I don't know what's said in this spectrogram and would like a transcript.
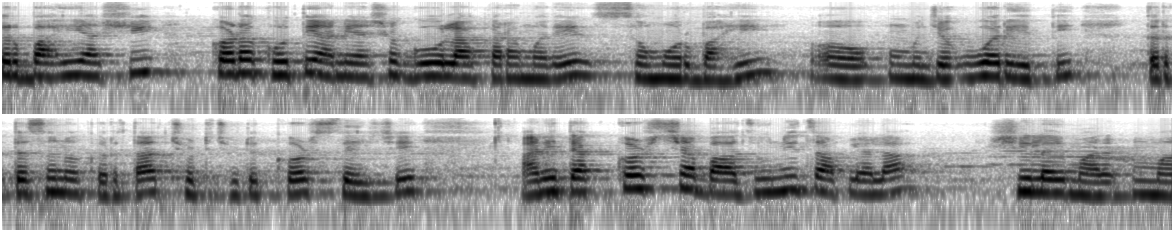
तर बाही अशी कडक होते आणि अशा गोल आकारामध्ये समोर बाही म्हणजे वर येते. तर तसं न करता छोटे छोटे कट्स द्यायचे. आणि त्या कट्सच्या बाजूनीच आपल्याला शिलाई मार मा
